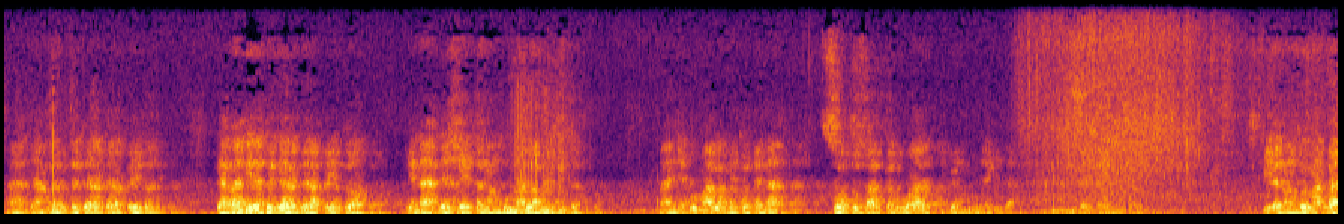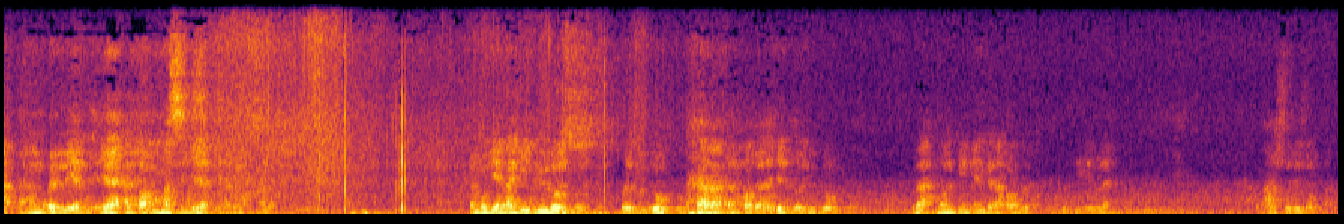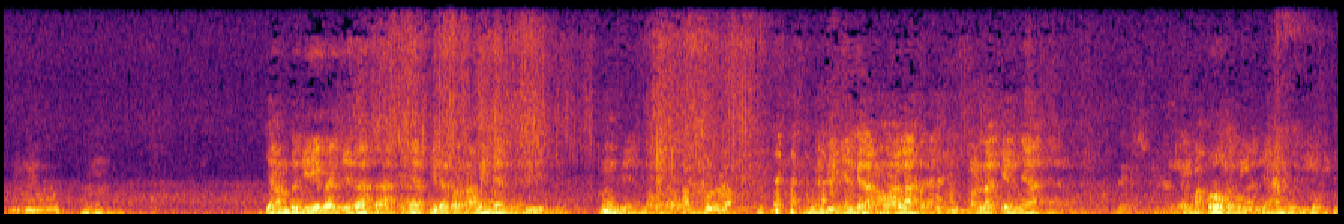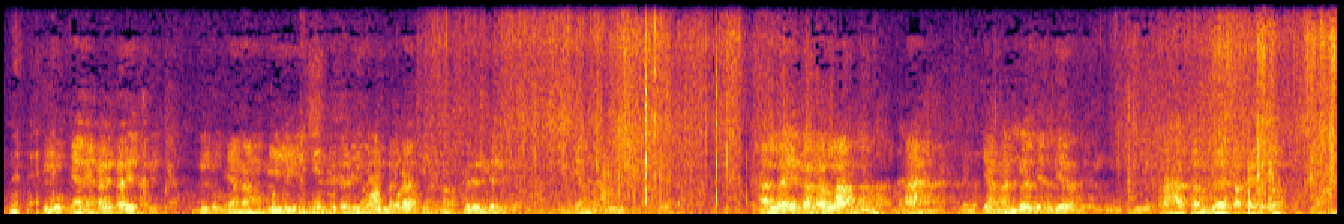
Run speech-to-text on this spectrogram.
nah jangan sampai tergerak-gerak itu. Karena tidak tergerak-gerak itu karena ada syaitan yang bumalam di situ nah hanya bumalam itu karena suatu saat keluar diganggunya kita. Bisa kayak misal bila nang bermata memberlian saja atau emas saja ada masalah. Kemudian lagi julus berduduk. Rakan pada hajat berduduk. Lah mungkinin kira kau berdiri boleh harus berduduk. Hmm. jangan berdiri berarti dah artinya tidak pernah jangan berdiri Lambur lah. kira awal lah melatihannya ya, makruh kan jangan berduduk duduknya yang kali tadi duduknya nang di tadi nang di belakang ini nang berendam ini yang Allah ya takalam nah jangan berbendir rahatan dah tak itu jangan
